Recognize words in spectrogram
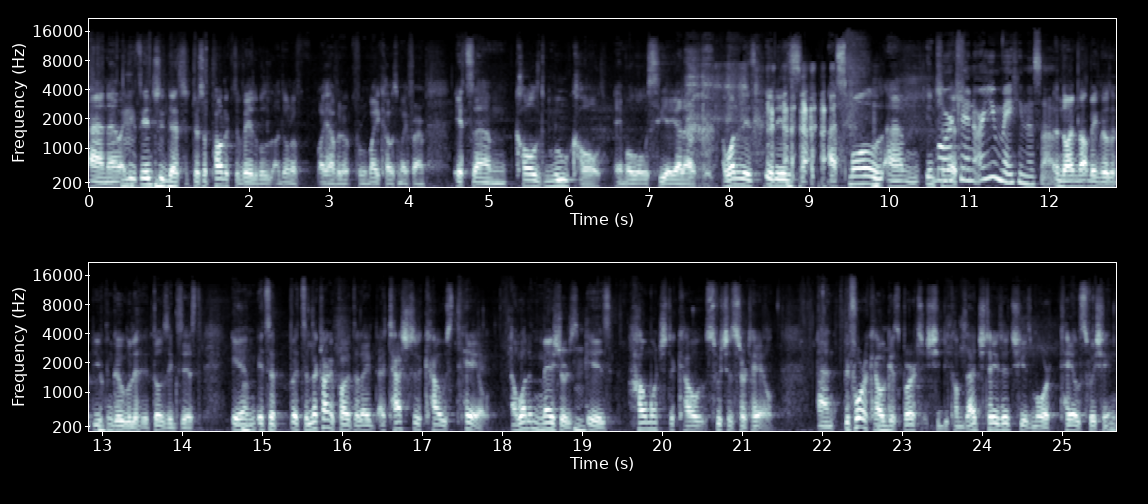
And uh, I think it's interesting that there's a product available. I don't know if I have it from my cows on my farm. It's um, called Moocall, M O O C A L L. And what it is, it is a small um, internet. Lorcan, are you making this up? No, I'm not making this up. You can Google it. It does exist. Um, it's a it's an electronic product that I attach to the cow's tail, and what it measures mm. is how much the cow switches her tail. And before a cow mm. gives birth, she becomes agitated, she has more tail swishing.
